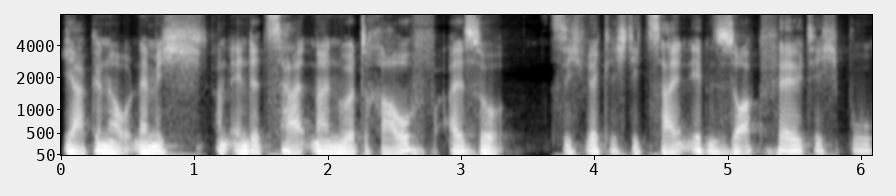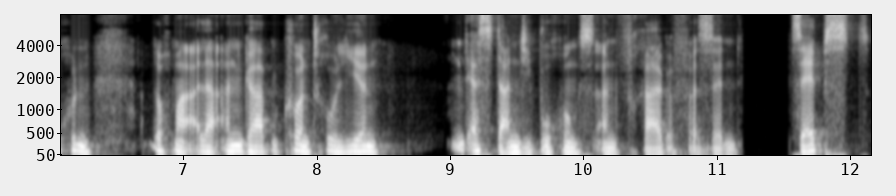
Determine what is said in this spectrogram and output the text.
Ja, genau. Nämlich am Ende zahlt man nur drauf. Also sich wirklich die Zeit eben sorgfältig buchen, nochmal alle Angaben kontrollieren und erst dann die Buchungsanfrage versenden. Selbst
